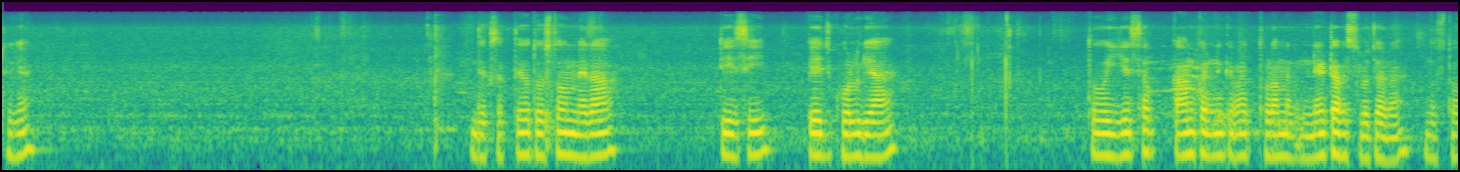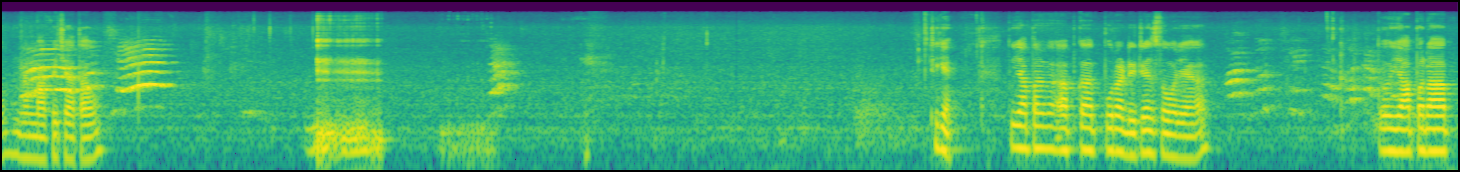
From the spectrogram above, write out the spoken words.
ठीक है? देख सकते हो दोस्तों, मेरा टीसी पेज खुल गया है। तो ये सब काम करने के बाद थोड़ा मेरा नेट अभी स्लो चल रहा है दोस्तों, मैं माफ़ी चाहता हूँ। ठीक है तो यहाँ पर आपका पूरा डिटेल्स हो जाएगा। तो यहाँ पर आप,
